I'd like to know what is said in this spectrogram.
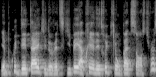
il y a beaucoup de détails qui doivent être skippés. Après, il y a des trucs qui n'ont pas de sens. Tu vois,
